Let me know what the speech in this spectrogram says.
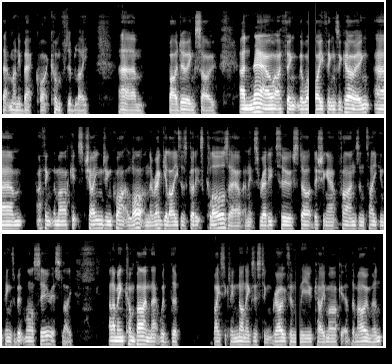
that money back quite comfortably um, by doing so. And now I think the way things are going, um, I think the market's changing quite a lot, and the regulator's got its claws out and it's ready to start dishing out fines and taking things a bit more seriously. And I mean, combine that with the basically non-existent growth in the UK market at the moment,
